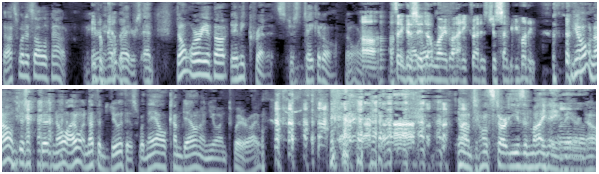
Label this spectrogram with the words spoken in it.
That's what it's all about. Here help writers, and don't worry about any credits. Just take it all. Don't worry. Uh, I think you're going to say, don't- don't worry about any credits, just send me money. no, no, just no. I want nothing to do with this. When they all come down on you on Twitter, I don't don't start using my name here. Oh, No,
